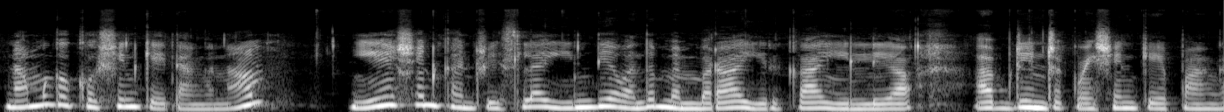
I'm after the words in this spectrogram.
நமக்கு கொஷின் கேட்டாங்கன்னா ஏஷியன் கண்ட்ரீஸில் இந்தியா வந்து மெம்பராக இருக்கா இல்லையா அப்படின்ற கொஷின் கேட்பாங்க.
